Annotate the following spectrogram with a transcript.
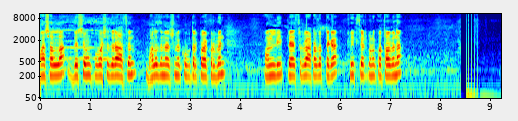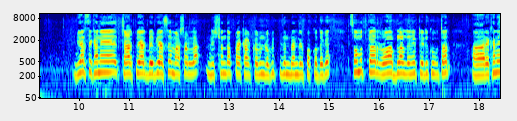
মার্শাল্লাহ দেশে এবং প্রবাসে যারা আছেন, ভালো জেনারেশনের কবুতর ক্রয় করবেন। অনলি প্রাইস পড়বে আট হাজার টাকা। ফিক্সড কোনো কথা হবে না। বিয়ার্স এখানে চার পেয়ার বেবি আছে মাশাল্লাহ নিঃসন্দেহ প্রায় কালেক্ট করবেন রফিক পিজন ব্র্যান্ডের পক্ষ থেকে। চমৎকার র ব্লাড লাইনের টেডি কবুতর। আর এখানে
